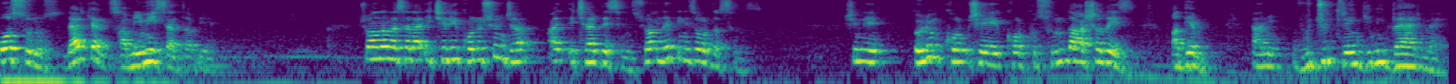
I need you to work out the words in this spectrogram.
osunuz derken samimiysen tabii. Şu anda mesela içeriği konuşunca içeridesiniz. Şu anda hepiniz oradasınız. Şimdi ölüm kor şey, korkusunun da aşağıdayız. Adem yani vücut rengini verme.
